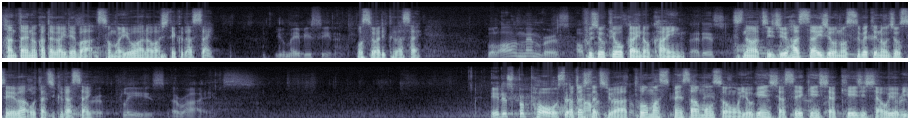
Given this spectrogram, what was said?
反対の方がいれば、その意を表してください。お座りください。Will all members of 扶助協会の会員、すなわち18歳以上のすべての女性はお立ちください。私たちはトーマス・スペンサー・モンソンを預言者、政権者、刑事者及び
